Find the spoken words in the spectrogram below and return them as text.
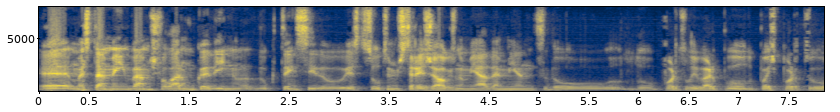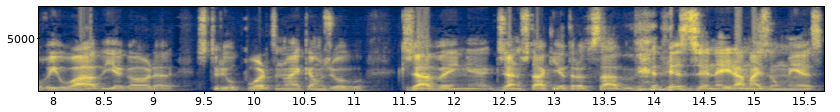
eh, mas também vamos falar um bocadinho do que tem sido estes últimos três jogos, nomeadamente do, do Porto-Liverpool, depois Porto-Rio Ave e agora Estoril-Porto, não é? Que é um jogo que já vem, eh, que já nos está aqui atravessado desde janeiro, há mais de um mês.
